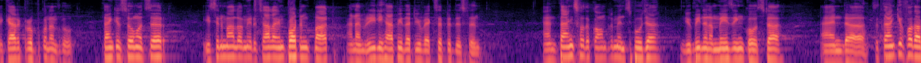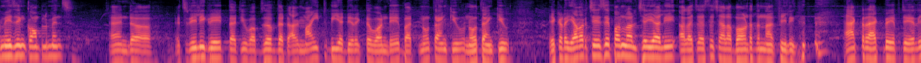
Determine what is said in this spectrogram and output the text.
ఈ క్యారెక్టర్ ఒప్పుకున్నందుకు. Thank you so much sir ఈ సినిమాలో మీరు చాలా important part and I'm really happy that you accepted this film and thanks for the compliments Pooja you been an amazing costar And uh, so thank you for the amazing compliments. And uh, it's really great that you've observed that I might be a director one day, but no thank you, no thank you. ఇక్కడ ఎవరు చేసే పనులు అలా చేయాలి అలా చేస్తే చాలా బాగుంటుందని నా ఫీలింగ్ యాక్టర్ యాక్టర్ చేయాలి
